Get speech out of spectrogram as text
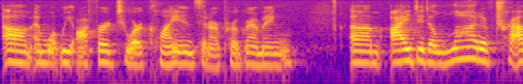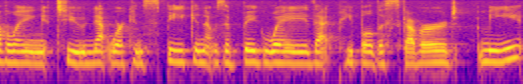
um, and what we offered to our clients in our programming. Um, I did a lot of traveling to network and speak, and that was a big way that people discovered me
